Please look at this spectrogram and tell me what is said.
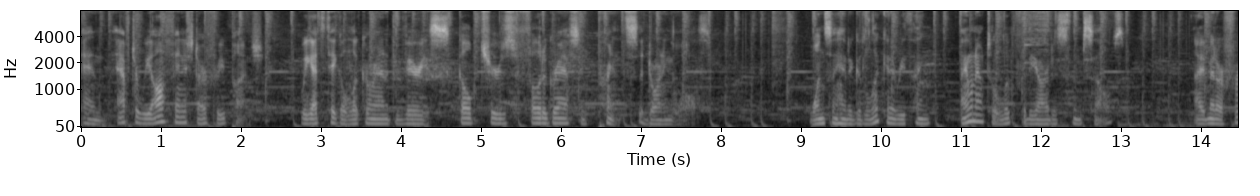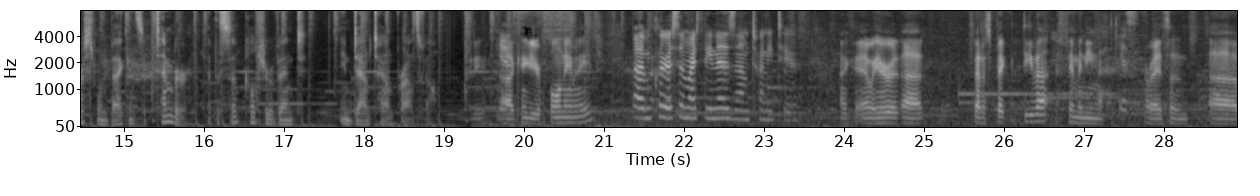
And after we all finished our free punch, we got to take a look around at the various sculptures, photographs, and prints adorning the walls. Once I had a good look at everything, I went out to look for the artists themselves. I had met our first one back in September at the subculture event in downtown Brownsville. Uh, Yes. can I get your full name and age? I'm Clarissa Martinez and I'm 22. Okay, and we're here at uh, Perspectiva Femenina. Yes. All right, it's a uh,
